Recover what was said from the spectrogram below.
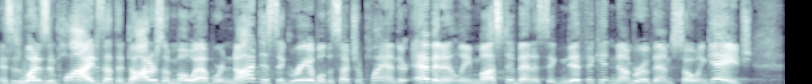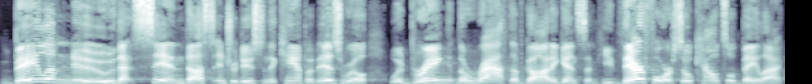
And says, What is implied is that the daughters of Moab were not disagreeable to such a plan. There evidently must have been a significant number of them so engaged. Balaam knew that sin, thus introduced in the camp of Israel, would bring the wrath of God against them. He therefore so counseled Balak,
